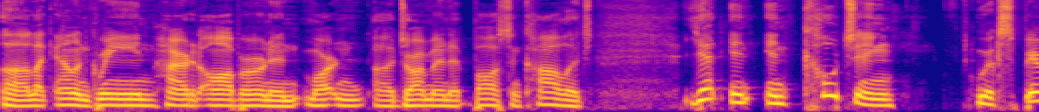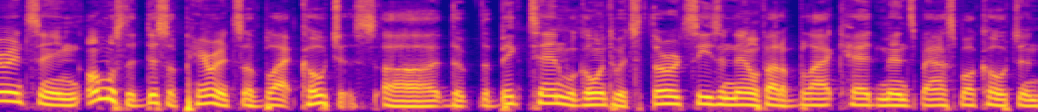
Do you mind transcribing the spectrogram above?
uh, like Allen Greene hired at Auburn and Martin uh, Jarmond at Boston College. Yet in, in coaching, we're experiencing almost a disappearance of black coaches. Uh, the the Big Ten will go into its third season now without a black head men's basketball coach, and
